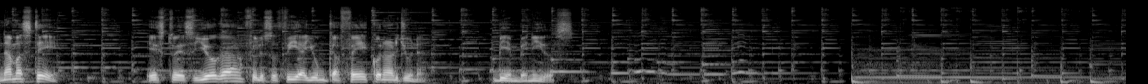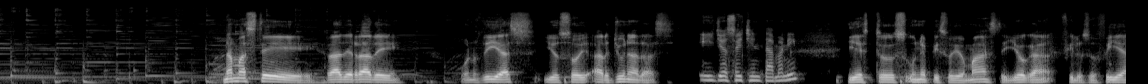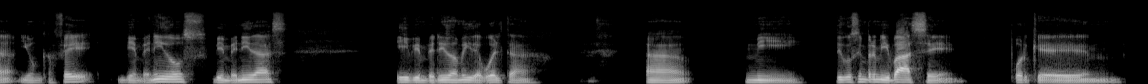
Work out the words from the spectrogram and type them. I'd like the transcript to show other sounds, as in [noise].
Namaste. Esto es Yoga, Filosofía y un Café con Arjuna. Bienvenidos. Namaste, Rade Rade. Buenos días, yo soy Arjuna Das. Y yo soy Chintamani. Y esto es un episodio más de Yoga, Filosofía y un Café. Bienvenidos, bienvenidas y bienvenido a mí de vuelta a mi, digo siempre mi base, porque mm,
